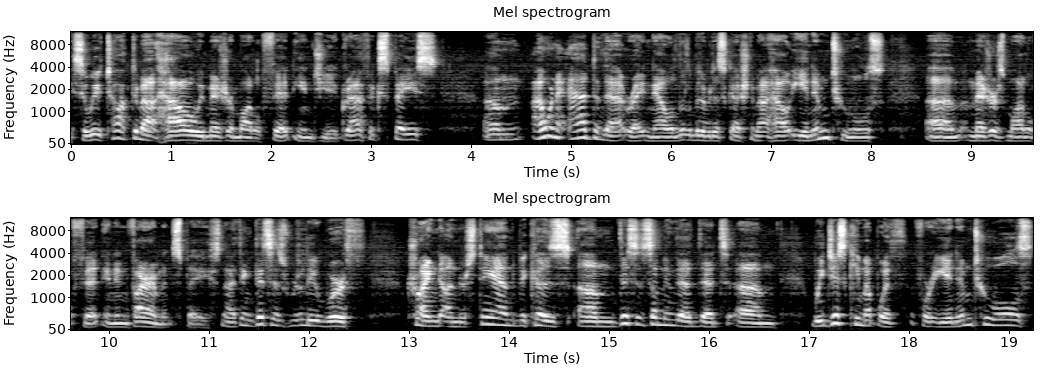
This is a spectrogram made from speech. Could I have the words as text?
so we've talked about how we measure model fit in geographic space. Um, I want to add to that right now a little bit of a discussion about how ENMTools um, measures model fit in environment space. And I think this is really worth trying to understand because um, this is something that, that um, we just came up with for ENMTools.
